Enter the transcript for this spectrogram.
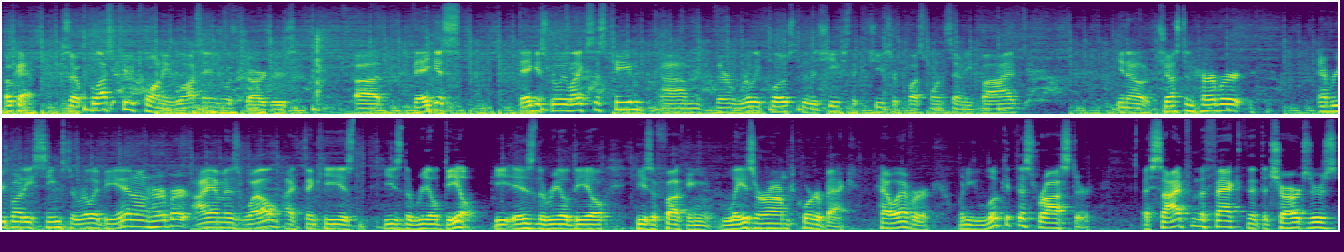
Okay, so plus 220, Los Angeles Chargers. Uh, Vegas, Vegas really likes this team. Um, they're really close to the Chiefs. The Chiefs are plus 175. You know, Justin Herbert. Everybody seems to really be in on Herbert. I am as well. I think he is. He's the real deal. He is the real deal. He's a fucking laser-armed quarterback. However, when you look at this roster, aside from the fact that the Chargers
